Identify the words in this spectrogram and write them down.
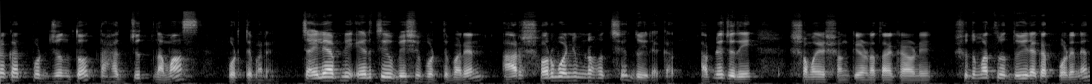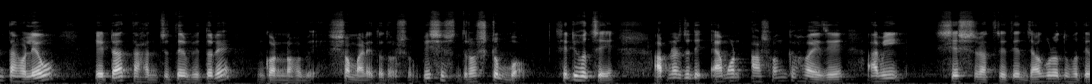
রাকাত পর্যন্ত তাহাজ্জুদ নামাজ পড়তে পারেন। চাইলে আপনি এর চেয়েও বেশি পড়তে পারেন। আর সর্বনিম্ন হচ্ছে দুই রাকাত। আপনি যদি সময়ের সংকীর্ণতার কারণে শুধুমাত্র দুই রাকাত পড়ে নেন, তাহলেও এটা তাহাজ্জুদের ভিতরে গণ্য হবে। সম্মানিত দর্শক, বিশেষ দ্রষ্টব্য সেটি হচ্ছে, আপনার যদি এমন আশঙ্কা হয় যে আমি শেষ রাত্রিতে জাগ্রত হতে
